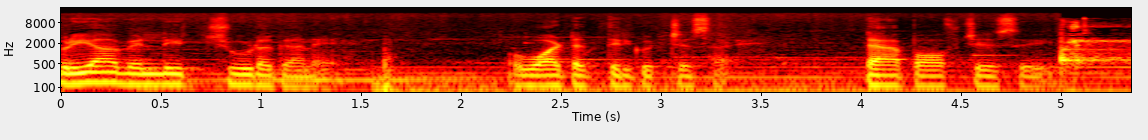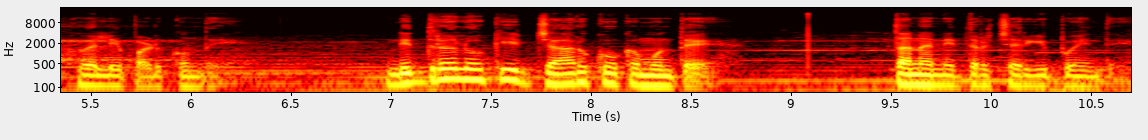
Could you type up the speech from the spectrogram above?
ప్రియా వెళ్ళి చూడగానే వాటర్ తిరిగి వచ్చేసాయి ట్యాప్ ఆఫ్ చేసి వెళ్ళి పడుకుంది. నిద్రలోకి జారుకోకముందే తన నిద్ర చెరిగిపోయింది.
